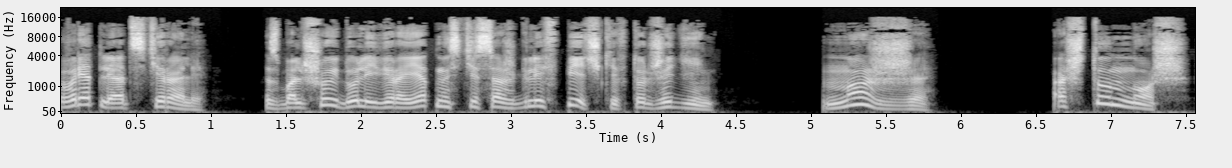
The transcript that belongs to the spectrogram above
Вряд ли отстирали. С большой долей вероятности сожгли в печке в тот же день. Нож же... А что нож?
